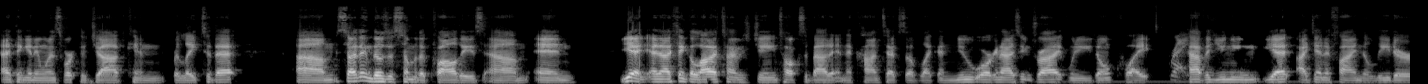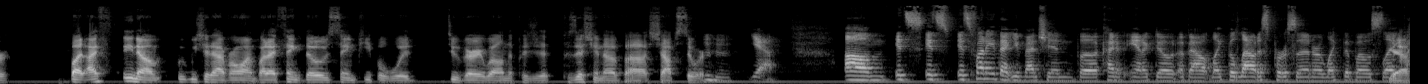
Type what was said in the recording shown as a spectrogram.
I think anyone who's worked a job can relate to that. Um, so I think those are some of the qualities. Um, and yeah, and I think a lot of times Jane talks about it in the context of like a new organizing drive when you don't quite right. have a union yet, identifying the leader. But I, you know, we should have her on. But I think those same people would do very well in the posi- position of uh, shop steward. Mm-hmm. Yeah. Um, it's it's it's funny that you mentioned the kind of anecdote about like the loudest person or like the most like yeah.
